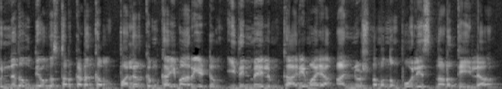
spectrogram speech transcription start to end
ഉന്നത ഉദ്യോഗസ്ഥർക്കടക്കം പലർക്കും കൈമാറിയിട്ടും ഇതിന്മേലും കാര്യമായ അന്വേഷണമൊന്നും പോലീസ് നടത്തിയില്ല.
